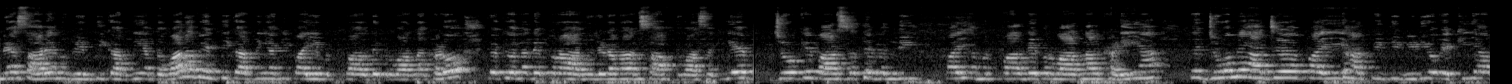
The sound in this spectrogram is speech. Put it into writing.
ਮੈਂ ਸਾਰਿਆਂ ਨੂੰ ਬੇਨਤੀ ਕਰਦੀ ਆ ਦੁਬਾਰਾ ਬੇਨਤੀ ਕਰਦੀ ਆ ਕਿ ਭਾਈ ਅਮਰਪਾਲ ਦੇ ਪਰਿਵਾਰ ਨਾਲ ਖੜੋ, ਕਿਉਂਕਿ ਉਹਨਾਂ ਦੇ ਭਰਾ ਨੂੰ ਜਿਹੜਾ ਵਾ ਇਨਸਾਫ ਦਿਵਾ ਸਕੀਏ, ਜੋ ਕਿ ਵਾਰਸ ਜਥੇਬੰਦੀ ਭਾਈ ਅਮਰਪਾਲ ਦੇ ਪਰਿਵਾਰ ਨਾਲ ਖੜੀ ਆ। ਤੇ ਜੋ ਮੈਂ ਅੱਜ ਭਾਈ ਹਰਪ੍ਰੀਤ ਦੀ ਵੀਡੀਓ ਵੇਖੀ ਆ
